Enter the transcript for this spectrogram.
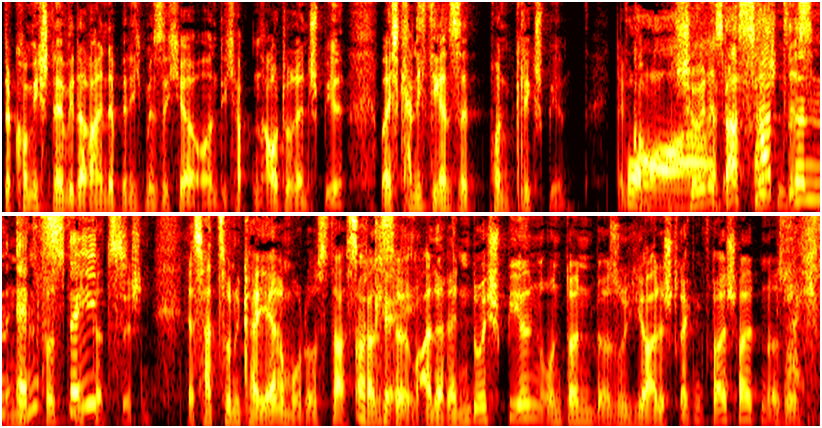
da komme ich schnell wieder rein, da bin ich mir sicher. Und ich habe ein Autorennspiel, weil ich kann nicht die ganze Zeit Point-Click spielen. Da Boah, kommt ein schönes, das hat einen Need for Speed dazwischen. Das hat so einen Karrieremodus. Das kannst Okay. du alle Rennen durchspielen und dann also hier alle Strecken freischalten. Also Ich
